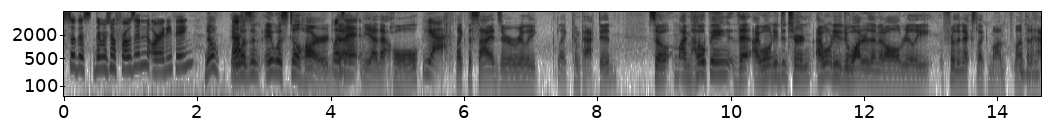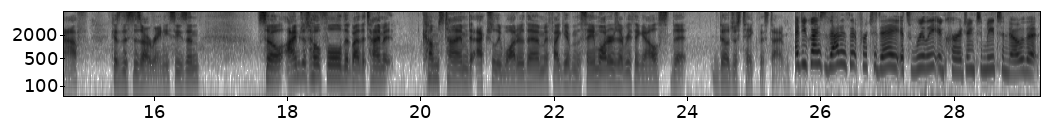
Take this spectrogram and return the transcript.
So this there was no frozen or anything? No, it wasn't. It was still hard. Was that, it? Yeah, that hole. Yeah. Like the sides are really like compacted. So I'm hoping that I won't need to turn, I won't need to water them at all really for the next like month, month mm-hmm. and a mm-hmm. half because this is our rainy season. So I'm just hopeful that by the time it comes time to actually water them, if I give them the same water as everything else, that they'll just take this time. And you guys, that is it for today. It's really encouraging to me to know that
